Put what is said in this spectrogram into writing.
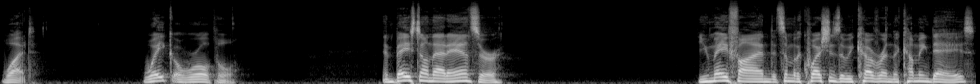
what? Wake or whirlpool? And based on that answer, you may find that some of the questions that we cover in the coming days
